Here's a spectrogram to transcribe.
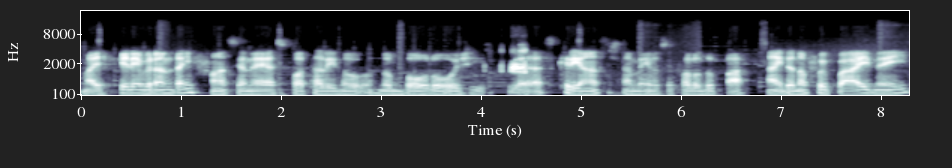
Mas fiquei lembrando da infância, né? As fotos ali no, no bolo hoje. As crianças também, você falou do parque. Ainda não fui pai, nem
